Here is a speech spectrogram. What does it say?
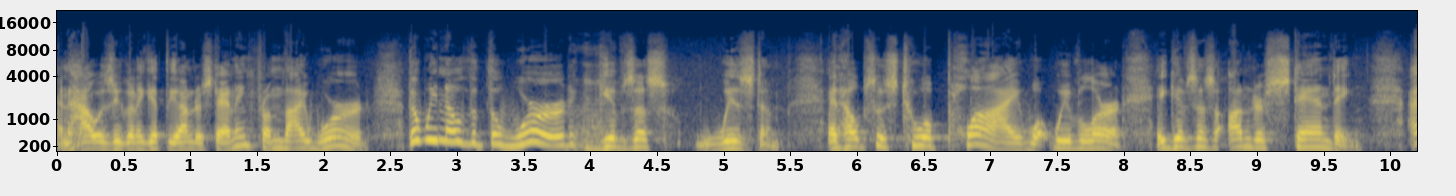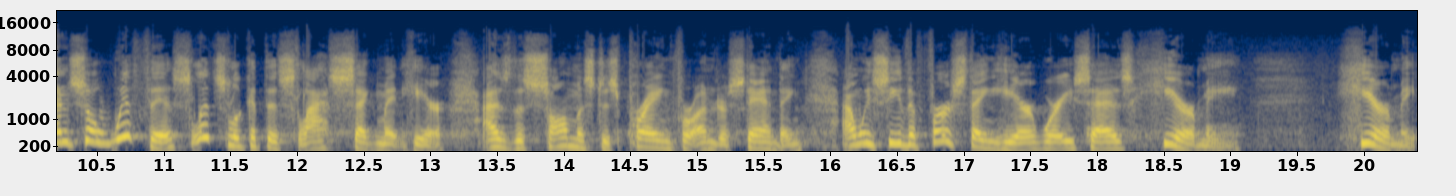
And how is he going to get the understanding? From thy word. That we know that the word gives us wisdom. It helps us to apply what we've learned, it gives us understanding. And so, with this, let's look at this last segment here as the psalmist is praying for understanding. And we see the first thing here where he says, Hear me. Hear me.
